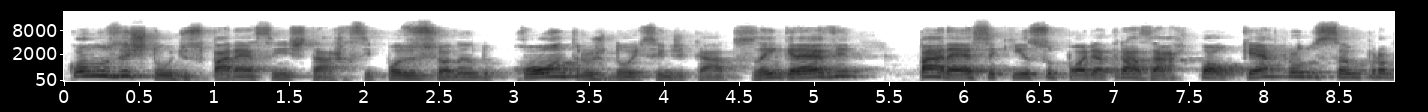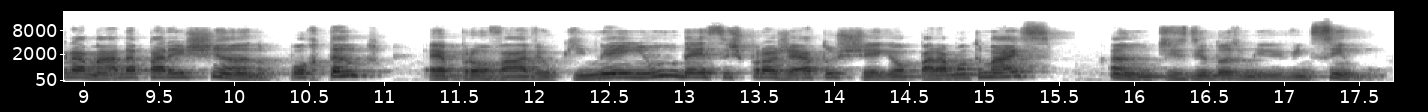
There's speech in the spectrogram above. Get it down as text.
Como os estúdios parecem estar se posicionando contra os dois sindicatos em greve, parece que isso pode atrasar qualquer produção programada para este ano. Portanto, é provável que nenhum desses projetos chegue ao Paramount Mais antes de 2025.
